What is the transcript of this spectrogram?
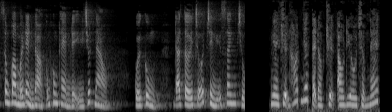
xông qua mấy đèn đỏ cũng không thèm để ý chút nào. Cuối cùng, đã tới chỗ trình nghĩ xanh chú nghe chuyện hot nhất tại đọc truyện audio net.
